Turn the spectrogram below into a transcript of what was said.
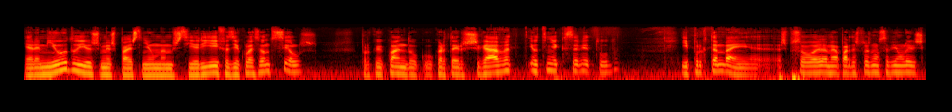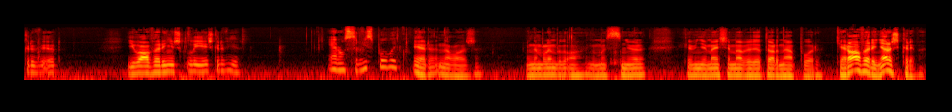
era miúdo e os meus pais tinham uma mercearia e fazia coleção de selos. Porque quando o carteiro chegava, eu tinha que saber tudo. E porque também eh, as pessoas, a maior parte das pessoas não sabiam ler e escrever. E o Alvarinho lia e escrevia. Era um serviço público. Era, na loja. Ainda me lembro de, oh, de uma senhora que a minha mãe chamava-lhe a torna a pôr, que era, ó oh, Varinha, ora escreva.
